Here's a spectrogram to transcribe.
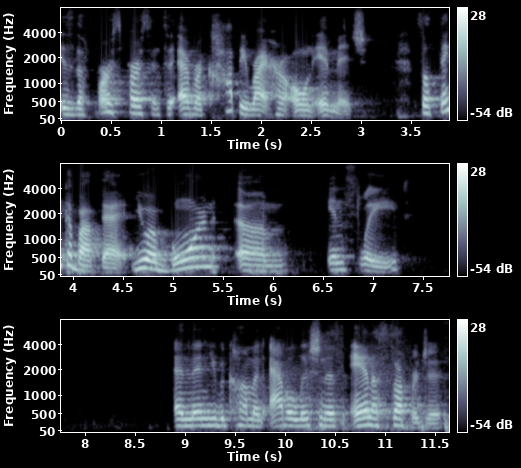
is the first person to ever copyright her own image. So think about that. You are born um, enslaved, and then you become an abolitionist and a suffragist.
